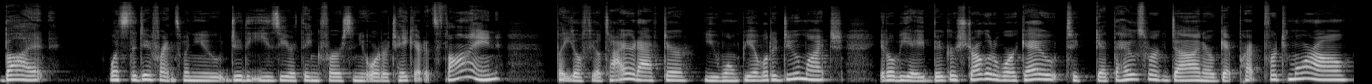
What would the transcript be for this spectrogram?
But what's the difference when you do the easier thing first and you order takeout? It's fine, but you'll feel tired after. You won't be able to do much. It'll be a bigger struggle to work out to get the housework done or get prepped for tomorrow.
